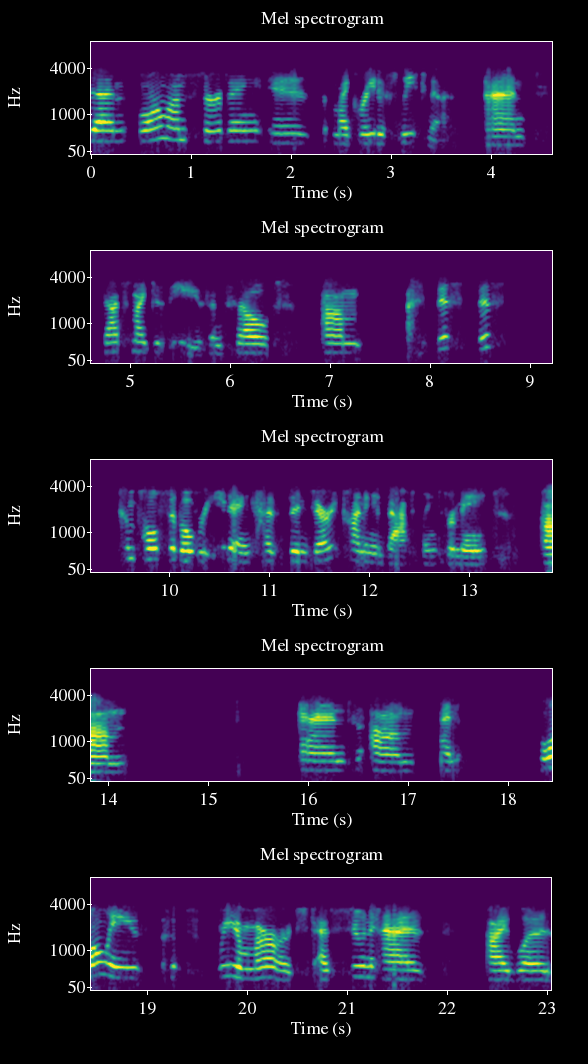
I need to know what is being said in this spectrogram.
then all I'm serving is my greatest weakness, and that's my disease. And so, um, this this compulsive overeating has been very cunning and baffling for me. Um, and um, and always reemerged as soon as I was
